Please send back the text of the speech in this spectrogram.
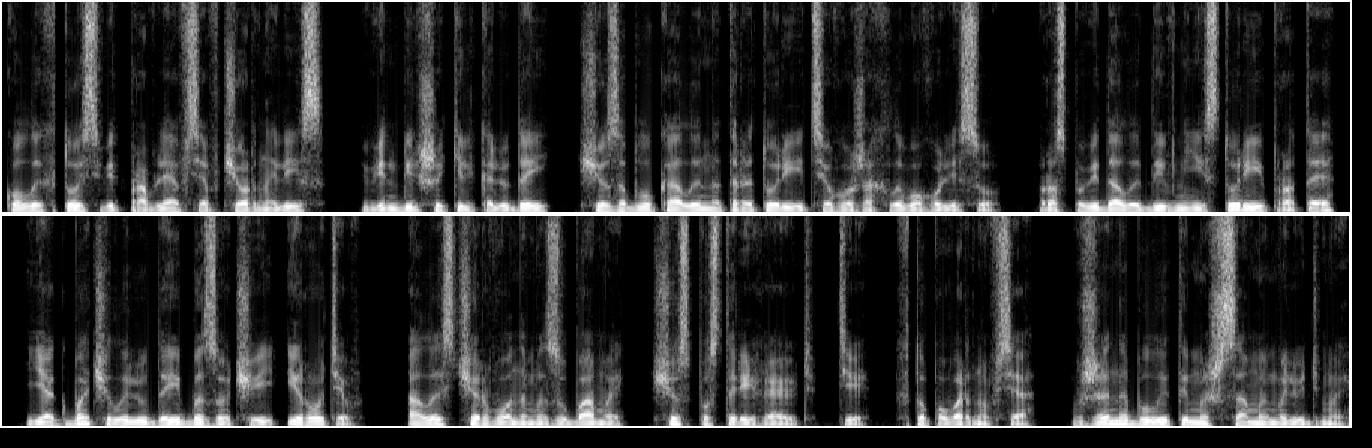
коли хтось відправлявся в Чорний ліс, він більше кілька людей, що заблукали на території цього жахливого лісу, розповідали дивні історії про те, як бачили людей без очей і ротів, але з червоними зубами, що спостерігають ті, хто повернувся, вже не були тими ж самими людьми.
